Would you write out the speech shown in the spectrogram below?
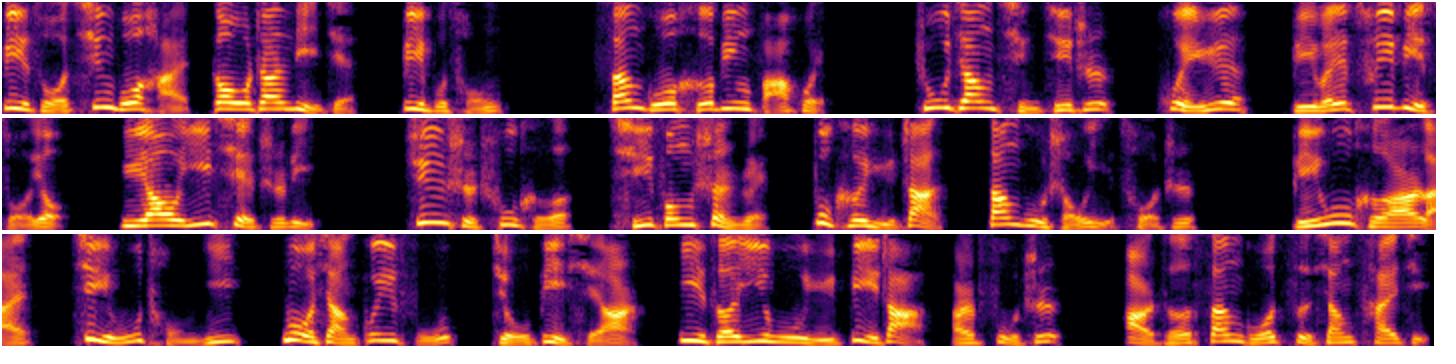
必所亲渤海，高瞻利剑，必不从。三国合兵伐会，诸将请击之。会曰：“彼为崔弼所诱，欲邀一切之力。军事出河，其锋甚锐。”不可与战，当固守以挫之。彼乌合而来，既无统一，莫向归服，久必邪二。一则以武与必诈而复之，二则三国自相猜忌。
